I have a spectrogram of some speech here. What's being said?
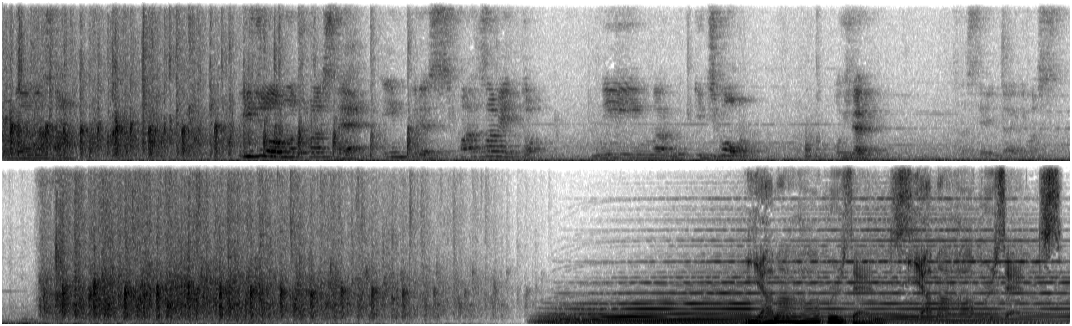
とうございました以上をもちまして inpres ファンサミット2015お開きさせていただきますヤマハプレゼンツヤマハプレゼンツフ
